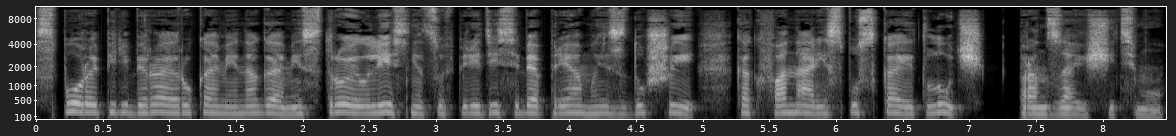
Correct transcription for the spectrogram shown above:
споро перебирая руками и ногами, строил лестницу впереди себя прямо из души, как фонарь спускает луч, пронзающий тьму.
